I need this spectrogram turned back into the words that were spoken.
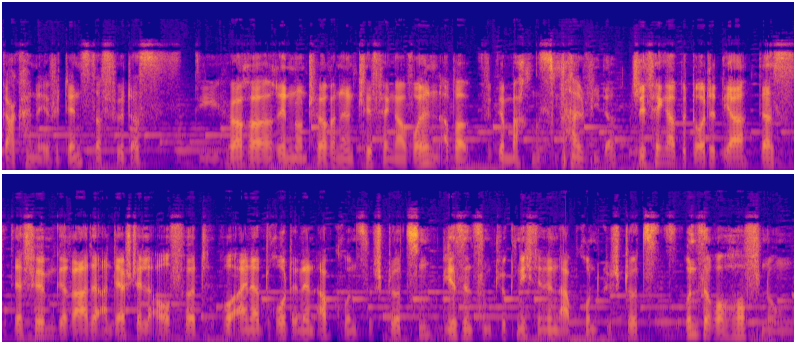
gar keine Evidenz dafür, dass die Hörerinnen und Hörer einen Cliffhanger wollen, aber wir machen es mal wieder. Cliffhanger bedeutet ja, dass der Film gerade an der Stelle aufhört, wo einer droht, in den Abgrund zu stürzen. Wir sind zum Glück nicht in den Abgrund gestürzt. Unsere Hoffnung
